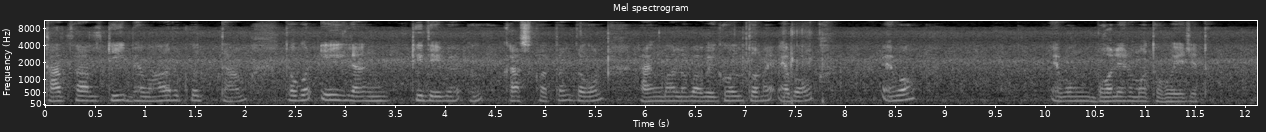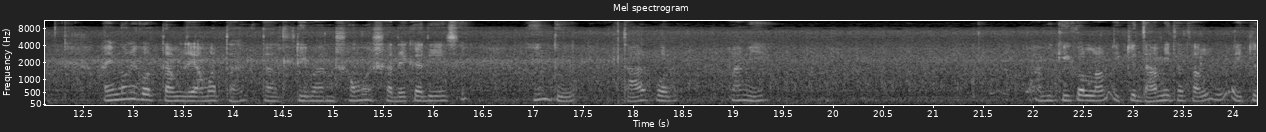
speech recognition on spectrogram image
তাঁতশালটি ব্যবহার করতাম তখন এই ব্য- কাজ করতাম তখন রং ভালোভাবে গলতো না এবং এবং এবং বলের মতো হয়ে যেত। আমি মনে করতাম যে আমার তা- তাঁতটি বান সমস্যা দেখা দিয়েছে, কিন্তু তারপর আমি আমি কি করলাম? একটি দামি তাঁতাল, একটি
